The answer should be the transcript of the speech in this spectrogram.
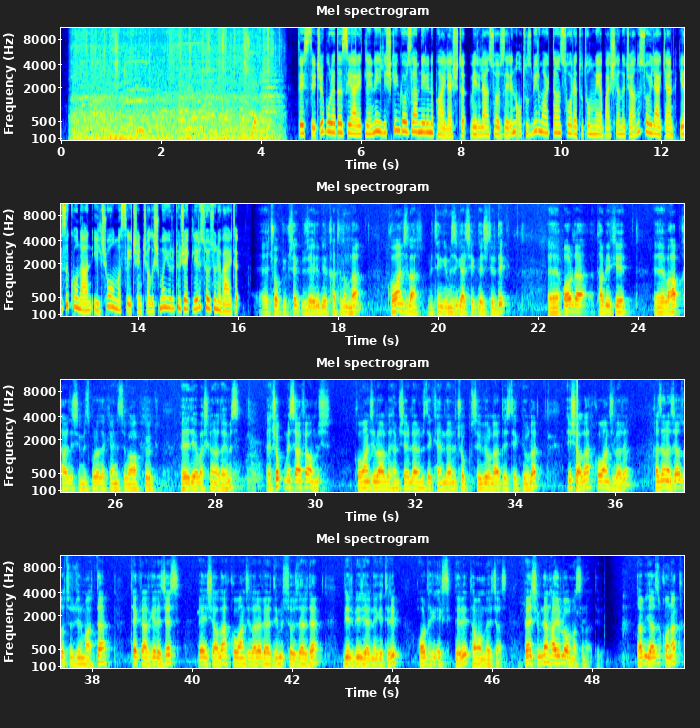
Destici burada ziyaretlerine ilişkin gözlemlerini paylaştı. Verilen sözlerin 31 Mart'tan sonra tutulmaya başlanacağını söylerken yazı konağın ilçe olması için çalışma yürütecekleri sözünü verdi. e, çok yüksek düzeyli bir katılımla Kovancılar mitingimizi gerçekleştirdik. E, Orada tabii ki e, Vahap kardeşimiz, burada kendisi Vahap Gök, belediye başkan adayımız e, çok mesafe almış. Kovancılarlı hemşerilerimiz de kendilerini çok seviyorlar, destekliyorlar. İnşallah Kovancıları kazanacağız. 31 Mart'ta tekrar geleceğiz ve inşallah Kovancılara verdiğimiz sözleri de bir bir yerine getirip oradaki eksikleri tamamlayacağız. Ben şimdiden hayırlı olmasını diliyorum. Tabii Yazı Konak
